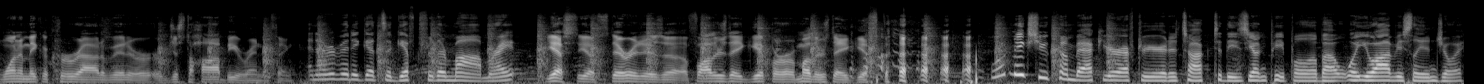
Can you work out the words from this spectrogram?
want to make a career out of it or, or, just a hobby or anything. And everybody gets a gift for their mom, right? Yes, yes. There it is a Father's Day gift or a Mother's Day gift. what makes you come back year after year to talk to these young people about what you obviously enjoy?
